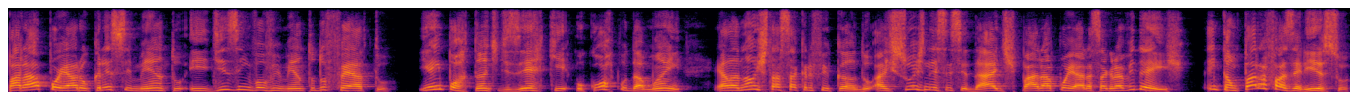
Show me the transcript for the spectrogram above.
para apoiar o crescimento e desenvolvimento do feto. E é importante dizer que o corpo da mãe ela não está sacrificando as suas necessidades para apoiar essa gravidez. Então, para fazer isso,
